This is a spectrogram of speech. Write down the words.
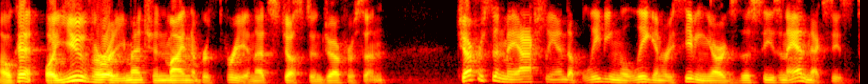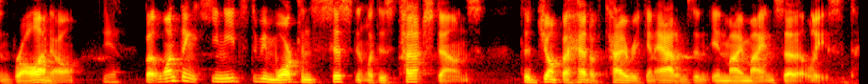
Okay. Well, you've already mentioned my number three, and that's Justin Jefferson. Jefferson may actually end up leading the league in receiving yards this season and next season, for all I know. But one thing, he needs to be more consistent with his touchdowns to jump ahead of Tyreek and Adams, in, in my mindset at least.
